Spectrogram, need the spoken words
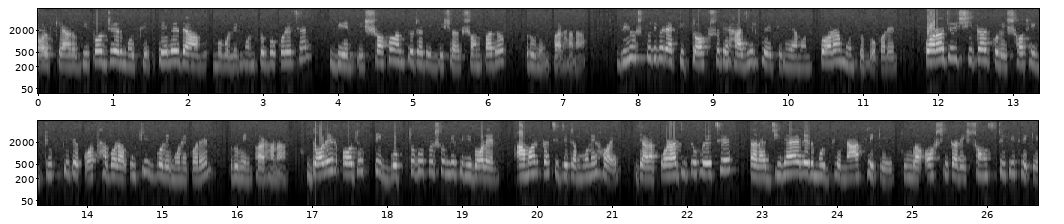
দলকে আরও বিপর্যয়ের মধ্যে ফেলে দেওয়া বলে মন্তব্য করেছেন বিএনপির সহ আন্তর্জাতিক বিষয়ক সম্পাদক রুমিন ফারহানা। বৃহস্পতিবার একটি টক শোতে হাজির হয়ে তিনি এমন কড়া মন্তব্য করেন। পরাজয় স্বীকার করে সঠিক যুক্তিতে কথা বলা উচিত বলে মনে করেন রুমিন ফারহানা। দলের অযৌক্তিক বক্তব্য প্রসঙ্গে তিনি বলেন আমার কাছে যেটা মনে হয়, যারা পরাজিত হয়েছে, তারা জিনায়েলের মধ্যে না থেকে কিংবা অস্বীকারের সংস্কৃতি থেকে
